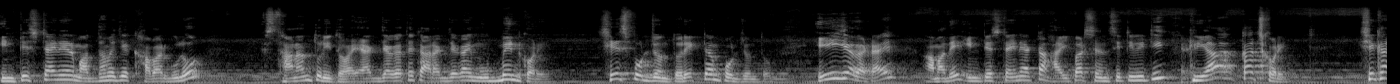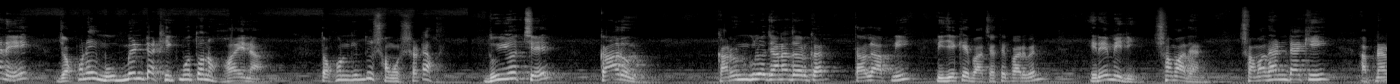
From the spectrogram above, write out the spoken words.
ইন্টেস্টাইনের মাধ্যমে যে খাবারগুলো স্থানান্তরিত হয়, এক জায়গা থেকে আরেক জায়গায় মুভমেন্ট করে, শেষ পর্যন্ত রেকটাম পর্যন্ত, এই জায়গাটায় আমাদের ইন্টেস্টাইনে একটা হাইপার সেন্সিটিভিটি ক্রিয়া কাজ করে। সেখানে যখন এই মুভমেন্টটা ঠিক মতন হয় না, তখন কিন্তু সমস্যাটা হয়। দুই হচ্ছে কারণ। কারণগুলো জানা দরকার, তাহলে আপনি নিজেকে বাঁচাতে পারবেন। রেমেডি সমাধান। সমাধানটা কি? আপনার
